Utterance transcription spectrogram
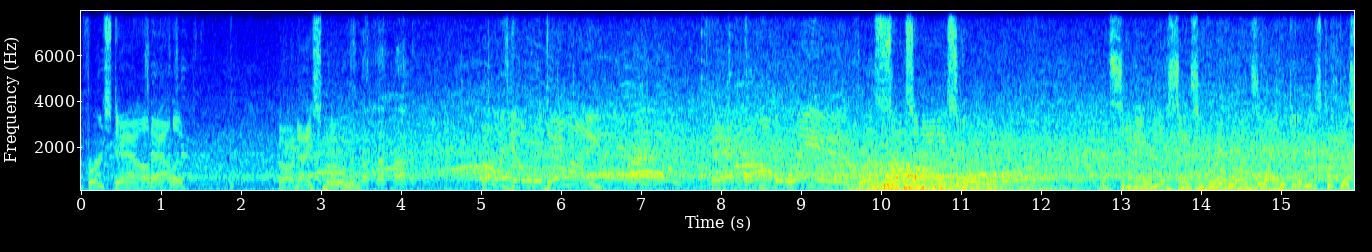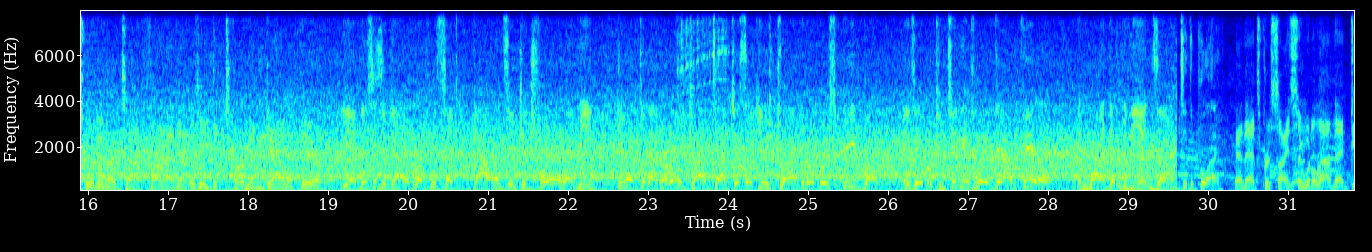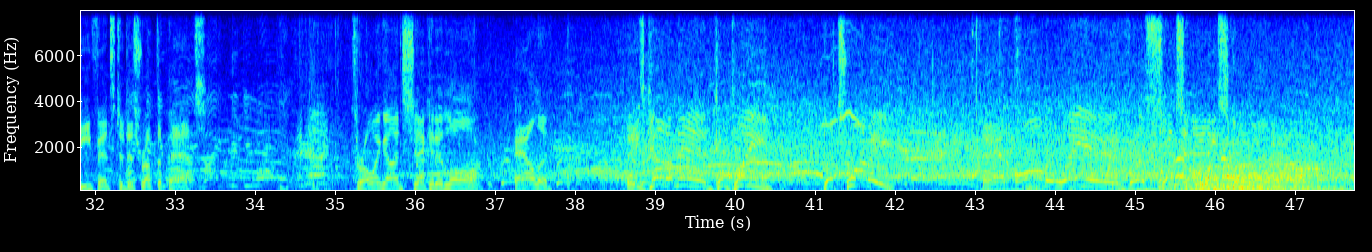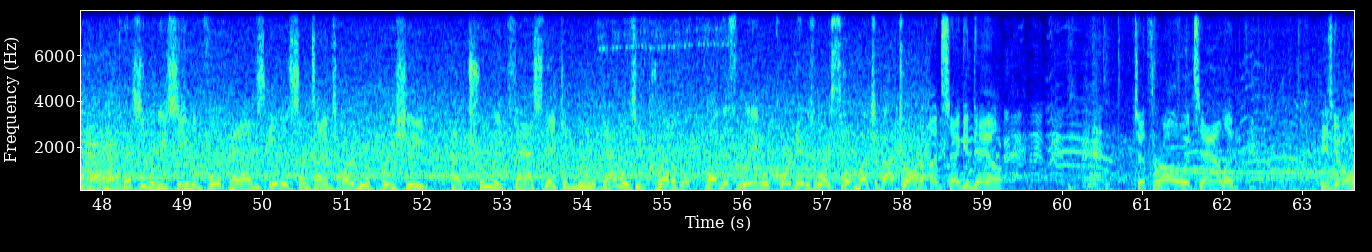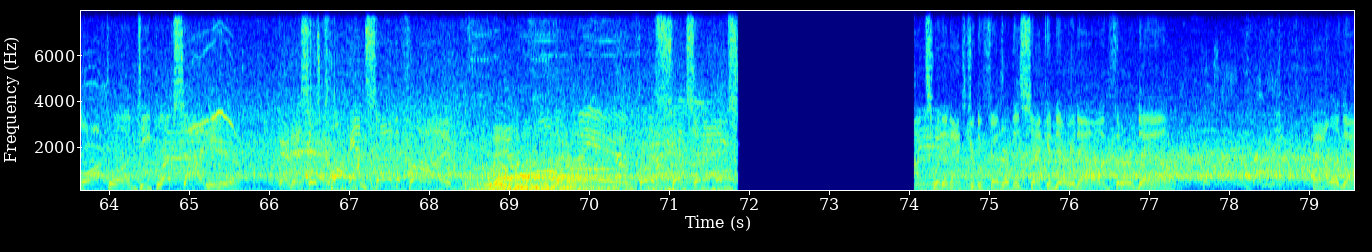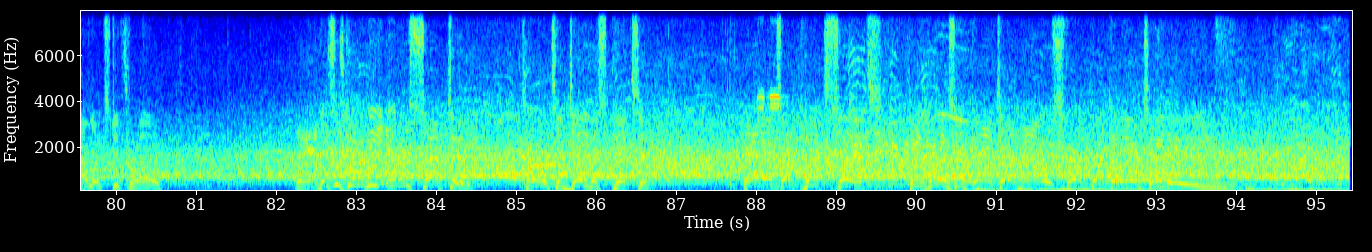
first down. Allen. Oh, nice move. oh, he's got a little daylight. And all the way in for a Cincinnati score. And CD, we have seen some great runs tonight. We can at least put this one in our top five. That was a determined gallop there. Yeah, this is a guy that runs with such balance and control. I mean, he went through that early contact just like he was driving over a speed bump. And he's able to continue his way downfield wind up in the end zone. To the play. And that's precisely what allowed that defense to disrupt the pass. Throwing on second and long. Allen. He's got a man. Complete. The 20. And all the way in for a Cincinnati score. Especially when you see them in full pads, it is sometimes hard to appreciate how truly fast they can move. That was incredible. Well, in this league where coordinators worry so much about drawing up on second down. To throw, it's Allen. He's going to loft one deep left side here. And this is caught inside the five. And all the way in for a Cincinnati with an extra defender in the secondary now on third down. Allen now looks to throw. And this is going to be intercepted. Carlton Davis picks it. And it's a pick six. He brings it back to the house for a Buccaneer TD.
